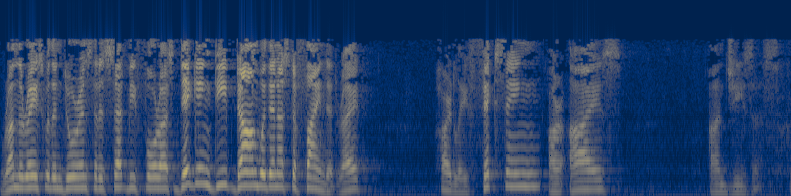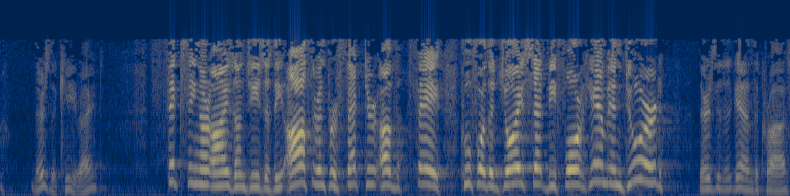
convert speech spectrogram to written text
Run the race with endurance that is set before us, digging deep down within us to find it, right? Hardly. Fixing our eyes on Jesus. There's the key, right? Fixing our eyes on Jesus, the author and perfecter of faith, who for the joy set before him endured, there's again, the cross,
